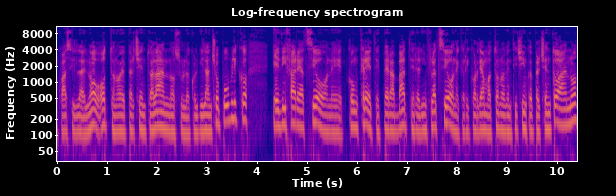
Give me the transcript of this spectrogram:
quasi il, il 8-9% all'anno sul, col bilancio pubblico e di fare azioni concrete per abbattere l'inflazione che ricordiamo attorno al 25% annuo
